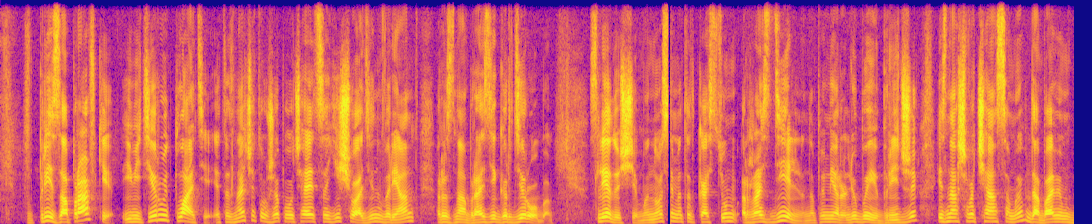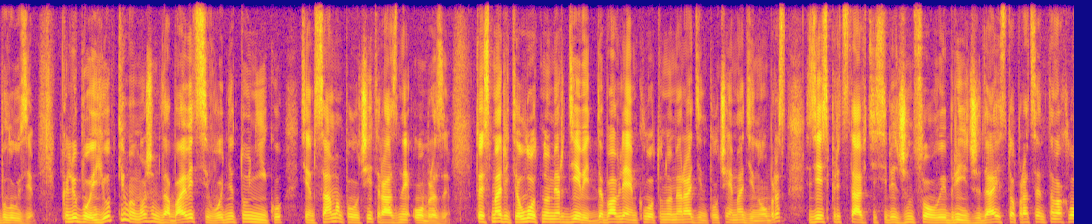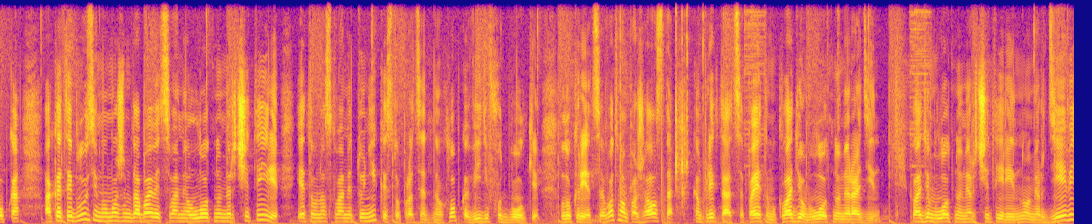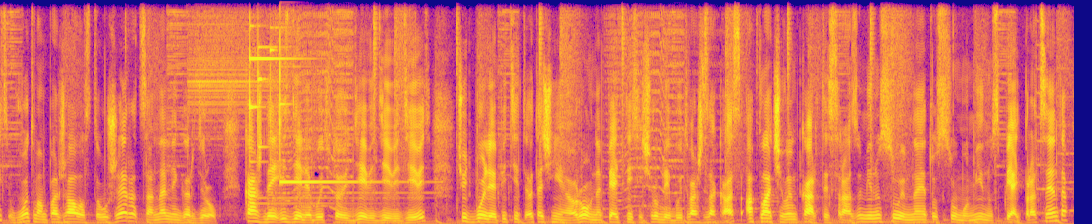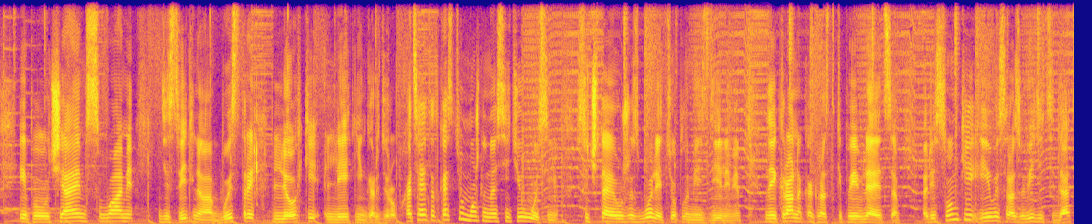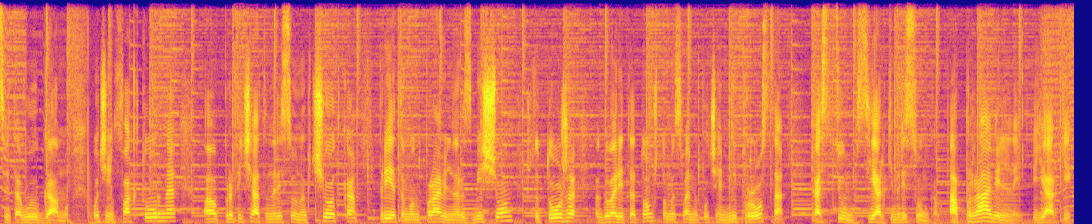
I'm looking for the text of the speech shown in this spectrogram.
при заправке имитирует платье. Это значит, уже получается еще один вариант разнообразия гардероба. Следующее. Мы носим этот костюм раздельно. Например, любые бриджи из нашего часа мы добавим к блузе. К любой юбке мы можем добавить сегодня тунику, тем самым получить разные образы. То есть, смотрите, лот номер 9 добавляем к лоту номер 1, получаем один образ. Здесь представьте себе джинсовые бриджи да, из стопроцентного хлопка. А к этой блузе мы можем добавить с вами лот номер 4. Это у нас с вами туника из стопроцентного хлопка в виде футболки. Лукреция. Вот вам, пожалуйста, комплектация. Поэтому кладем лот номер один, кладем лот номер 4 и номер 9. Вот вам, пожалуйста, уже рациональный гардероб. Каждое изделие будет стоить 999. Чуть более 5, точнее, ровно 5000 рублей будет ваш заказ. Оплачиваем картой сразу, минусуем на эту сумму минус 5% и получаем с вами действительно быстрый, легкий летний гардероб. Хотя этот костюм можно носить и осенью, сочетая уже с более теплыми изделиями. На экранах как раз таки появляются рисунки, и вы сразу видите, да, цветовую гамму. Очень фактурно, а, пропечатан рисунок четко, при этом он правильно размещен, что тоже говорит о том, что мы с вами получаем не просто костюм с ярким рисунком, а правильный яркий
